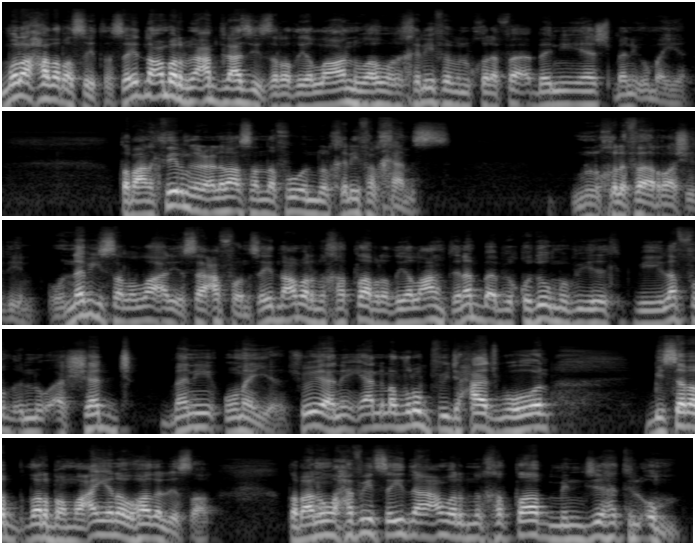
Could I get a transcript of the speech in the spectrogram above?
ملاحظة بسيطة سيدنا عمر بن عبد العزيز رضي الله عنه وهو خليفة من الخلفاء بني إيش؟ بني أمية. طبعا كثير من العلماء صنفوه إنه الخليفة الخامس من الخلفاء الراشدين. والنبي صلى الله عليه وسلم عفوا سيدنا عمر بن الخطاب رضي الله عنه تنبأ بقدومه بيلفظ إنه أشج بني أمية. شو يعني؟ يعني مضروب في حاجبه هون بسبب ضربة معينة وهذا اللي صار. طبعا هو حفيد سيدنا عمر بن الخطاب من جهة الأم.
